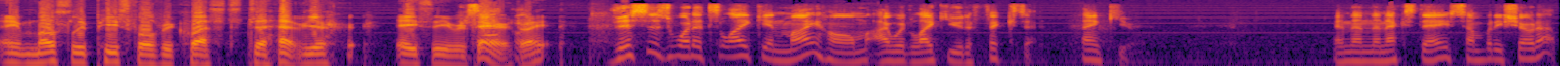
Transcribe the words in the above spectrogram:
a mostly peaceful request to have your AC repaired, Exactly. right? This is what it's like in my home. I would like you to fix it. Thank you. And then the next day, somebody showed up.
